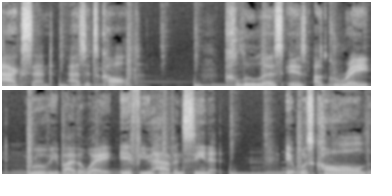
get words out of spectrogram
accent, as it's called. Clueless is a great movie, by the way, if you haven't seen it. It was called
